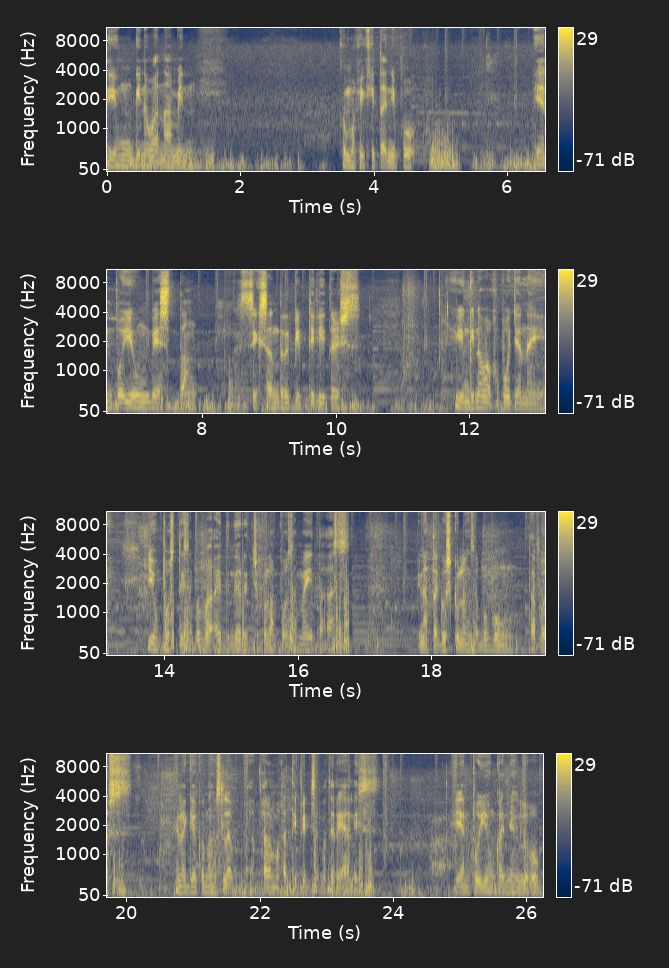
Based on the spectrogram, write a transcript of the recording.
Yung ginawa namin. Kung makikita niyo po. Yan po yung best tank 650 liters. Yung ginawa ko po dyan ay yung poste sa baba ay diniretso ko lang po sa may taas. Pinatagos ko lang sa bubong. Tapos nilagyan ko ng slab para makatipid sa materialis. Yan po yung kanyang loob.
